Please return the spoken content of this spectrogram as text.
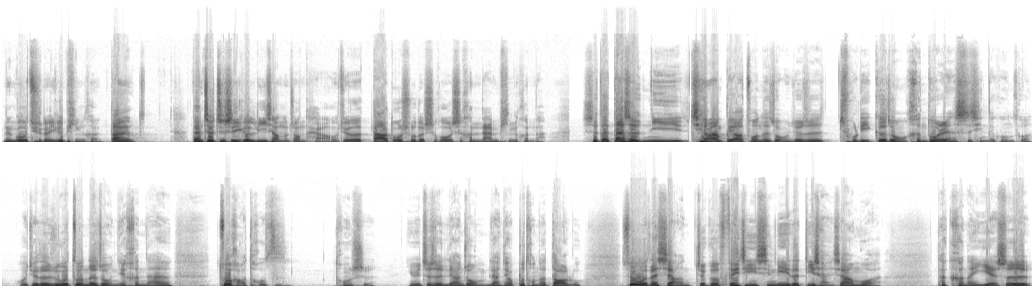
能够取得一个平衡。当然，但这只是一个理想的状态啊。我觉得大多数的时候是很难平衡的。是的，但是你千万不要做那种就是处理各种很多人事情的工作。我觉得如果做那种，你很难做好投资，同时。因为这是两种两条不同的道路，所以我在想，这个费尽心力的地产项目啊，它可能也是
